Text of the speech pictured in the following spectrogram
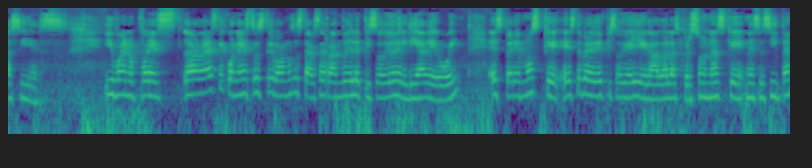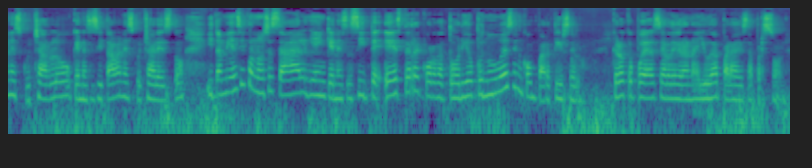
Así es. Y bueno, pues la verdad es que con esto es que vamos a estar cerrando el episodio del día de hoy. Esperemos que este breve episodio haya llegado a las personas que necesitan escucharlo, que necesitaban escuchar esto. Y también si conoces a alguien que necesite este recordatorio, pues no dudes en compartírselo. Creo que puede ser de gran ayuda para esa persona.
